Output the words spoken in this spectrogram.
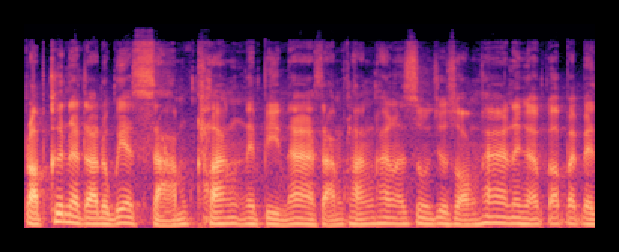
ปรับขึ้นอัตราดอกเบี้ย 3 ครั้งในปีหน้า 3 ครั้งครั้งละ 0.25 นะครับ ก็ไปเป็น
